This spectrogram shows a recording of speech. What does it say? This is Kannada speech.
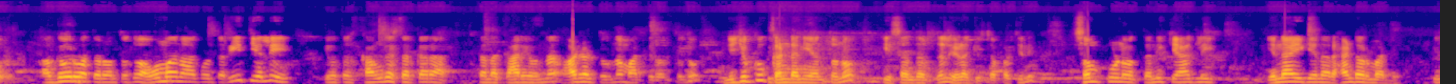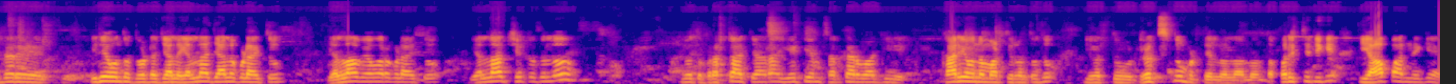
ಅಗೌರವ ತರುವಂಥದ್ದು ಅವಮಾನ ಆಗುವಂಥ ರೀತಿಯಲ್ಲಿ ಇವತ್ತು ಕಾಂಗ್ರೆಸ್ ಸರ್ಕಾರ ತನ್ನ ಕಾರ್ಯವನ್ನ ಆಡಳಿತವನ್ನ ಮಾಡ್ತಿರುವಂಥದ್ದು ನಿಜಕ್ಕೂ ಖಂಡನೀಯ ಅಂತಲೂ ಈ ಸಂದರ್ಭದಲ್ಲಿ ಹೇಳಕ್ ಇಷ್ಟಪಡ್ತೀನಿ. ಸಂಪೂರ್ಣವಾಗಿ ತನಿಖೆ ಆಗಲಿ ಎನ್ ಐಗೆ ಏನಾರು ಹ್ಯಾಂಡ್ ಓವರ್ ಮಾಡಲಿ, ಇದರೇ ಇದೇ ಒಂದು ದೊಡ್ಡ ಜಾಲ, ಎಲ್ಲ ಜಾಲಗಳಾಯ್ತು, ಎಲ್ಲ ವ್ಯವಹಾರಗಳಾಯ್ತು, ಎಲ್ಲ ಕ್ಷೇತ್ರದಲ್ಲೂ ಇವತ್ತು ಭ್ರಷ್ಟಾಚಾರ ಎ ಟಿ ಎಂ ಸರ್ಕಾರವಾಗಿ ಕಾರ್ಯವನ್ನು ಮಾಡ್ತಿರುವಂಥದ್ದು ಇವತ್ತು ಡ್ರಗ್ಸ್ನು ಬಿಡ್ತಿಲ್ವಲ್ಲ ಅನ್ನುವಂಥ ಪರಿಸ್ಥಿತಿಗೆ ಈ ಆಪಾದನೆಗೆ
